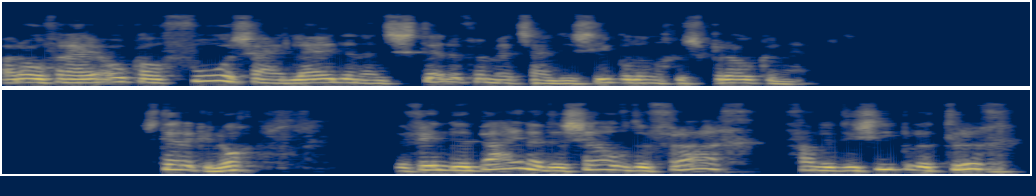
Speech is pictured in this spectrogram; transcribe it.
waarover hij ook al voor zijn lijden en sterven met zijn discipelen gesproken heeft. Sterker nog, we vinden bijna dezelfde vraag van de discipelen terug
